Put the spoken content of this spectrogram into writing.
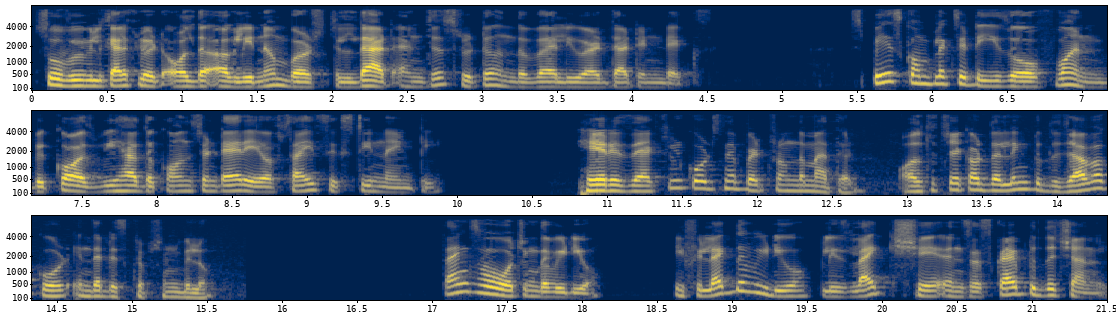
So we will calculate all the ugly numbers till that and just return the value at that index. Space complexity is of 1 because we have the constant array of size 1690. Here is the actual code snippet from the method. Also check out the link to the Java code in the description below. Thanks for watching the video. If you like the video, please like, share and subscribe to the channel.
